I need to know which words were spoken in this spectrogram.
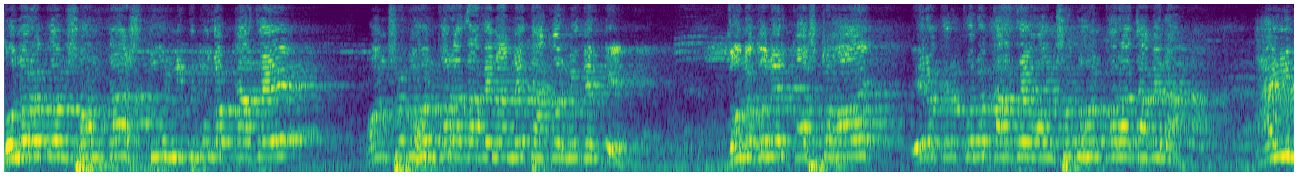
কোন রকম সন্ত্রাস, দুর্নীতিমূলক কাজে অংশগ্রহণ করা যাবে না নেতা কর্মীদেরকে জনগণের কষ্ট হয়, এরকম কোন কাজে অংশগ্রহণ করা যাবে না। আইন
